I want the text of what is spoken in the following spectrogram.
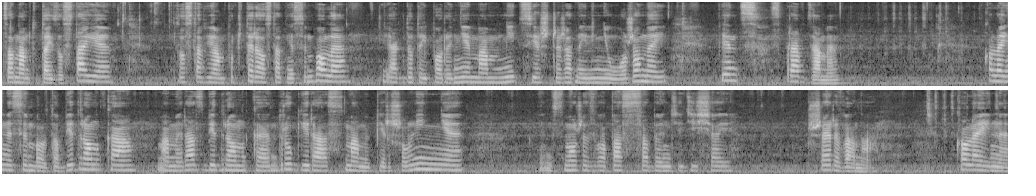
co nam tutaj zostaje. Zostawiłam po cztery ostatnie symbole. Jak do tej pory nie mam nic, jeszcze żadnej linii ułożonej, więc sprawdzamy. Kolejny symbol to biedronka. Mamy raz biedronkę, drugi raz mamy pierwszą linię, więc może zła passa będzie dzisiaj przerwana. Kolejny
